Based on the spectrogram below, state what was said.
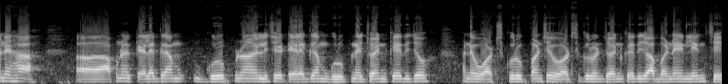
અને હા આપણે ટેલિગ્રામ ગ્રુપ બનાવેલી છે ટેલિગ્રામ ગ્રુપને જોઈન કરી દેજો અને વોટ્સ ગ્રુપ પણ છે વોટ્સ ગ્રુપને જોઈન કરી દેજો. આ બંનેની લિંક છે,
